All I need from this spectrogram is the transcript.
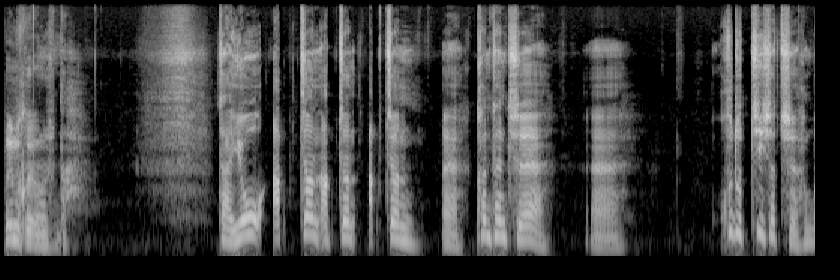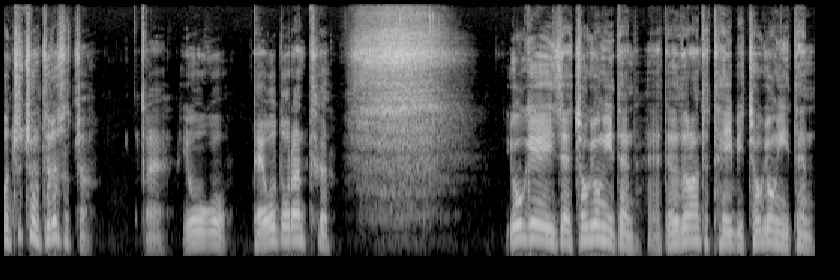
미미코의 공수입니다. 자, 요 앞전, 앞전, 앞전, 예, 컨텐츠에, 예, 후드 티셔츠 한번 추천을 드렸었죠. 예, 요거, 데오도란트. 요게 이제 적용이 된, 예, 데오도란트 테이프 적용이 된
